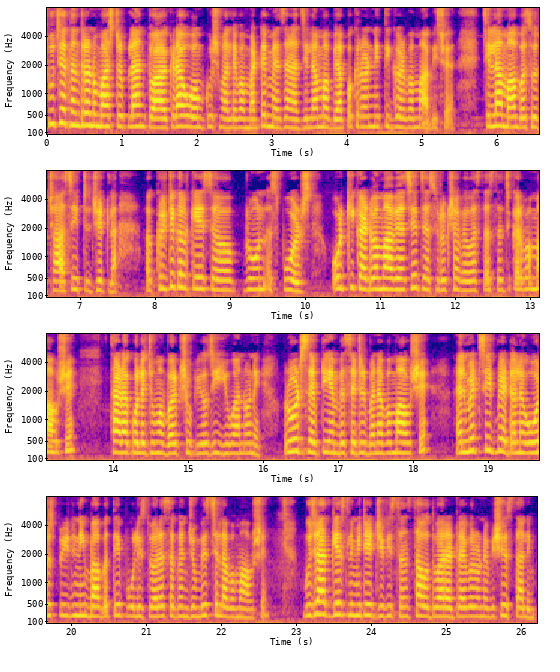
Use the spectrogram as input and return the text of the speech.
શું છે તંત્રનું માસ્ટર પ્લાન તો આ આંકડાઓ અંકુશમાં લેવા માટે મહેસાણા જિલ્લામાં વ્યાપક રણનીતિ ઘડવામાં આવી છે. જિલ્લામાં બસો છાસઠ જેટલા ક્રિટિકલ કેસ પ્રોન સ્પોર્ટ્સ ઓળખી કાઢવામાં આવ્યા છે. જ્યાં સુરક્ષા વ્યવસ્થા સજ્જ કરવામાં આવશે. શાળા, કોલેજોમાં વર્કશોપ યોજી યુવાનોને રોડ સેફટી એમ્બેસેડર બનાવવામાં આવશે. હેલ્મેટ સીટ અને ઓવર સ્પીડની બાબતે પોલીસ દ્વારા સઘન ઝુંબેશ ચલાવવામાં આવશે. ગુજરાત ગેસ લિમિટેડ જેવી સંસ્થાઓ દ્વારા ડ્રાઈવરોને વિશેષ તાલીમ,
